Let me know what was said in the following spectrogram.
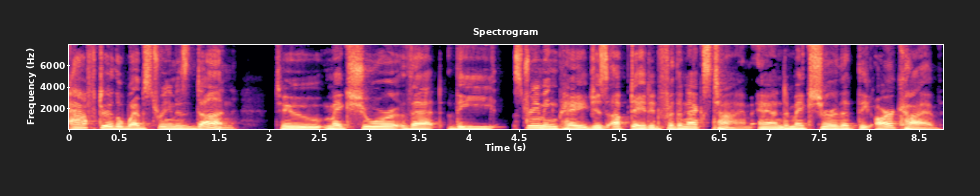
after the web stream is done to make sure that the streaming page is updated for the next time and to make sure that the archive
